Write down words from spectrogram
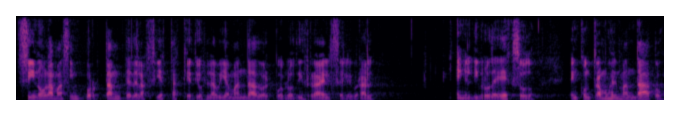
si no la más importante de las fiestas que Dios le había mandado al pueblo de Israel celebrar. En el libro de Éxodo encontramos el mandato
